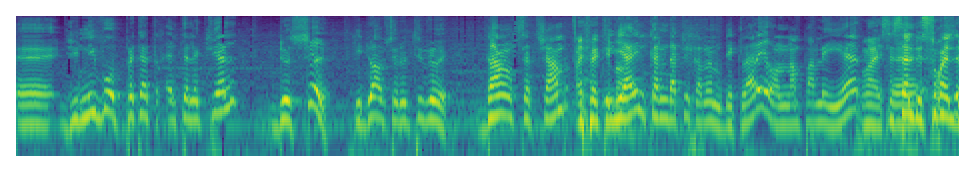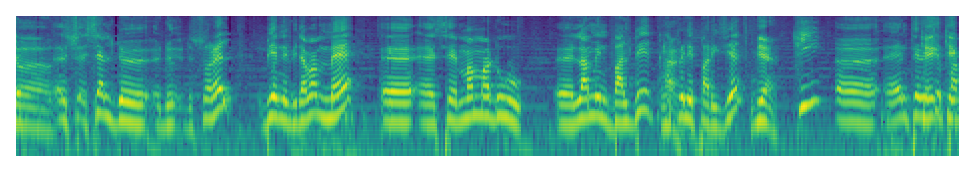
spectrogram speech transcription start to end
euh, du niveau peut-être intellectuel de ceux qui doivent se retrouver dans cette chambre. Effectivement. Il y a une candidature quand même déclarée, on en parlait hier. Ouais, c'est celle de Sorel c'est- de- euh, celle de, de, de Sorel, bien évidemment, mais euh, euh, c'est Mamadou euh, Lamine Baldé, appelé Parisien, Bien. qui euh, est Qui intéressé est, qui est par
